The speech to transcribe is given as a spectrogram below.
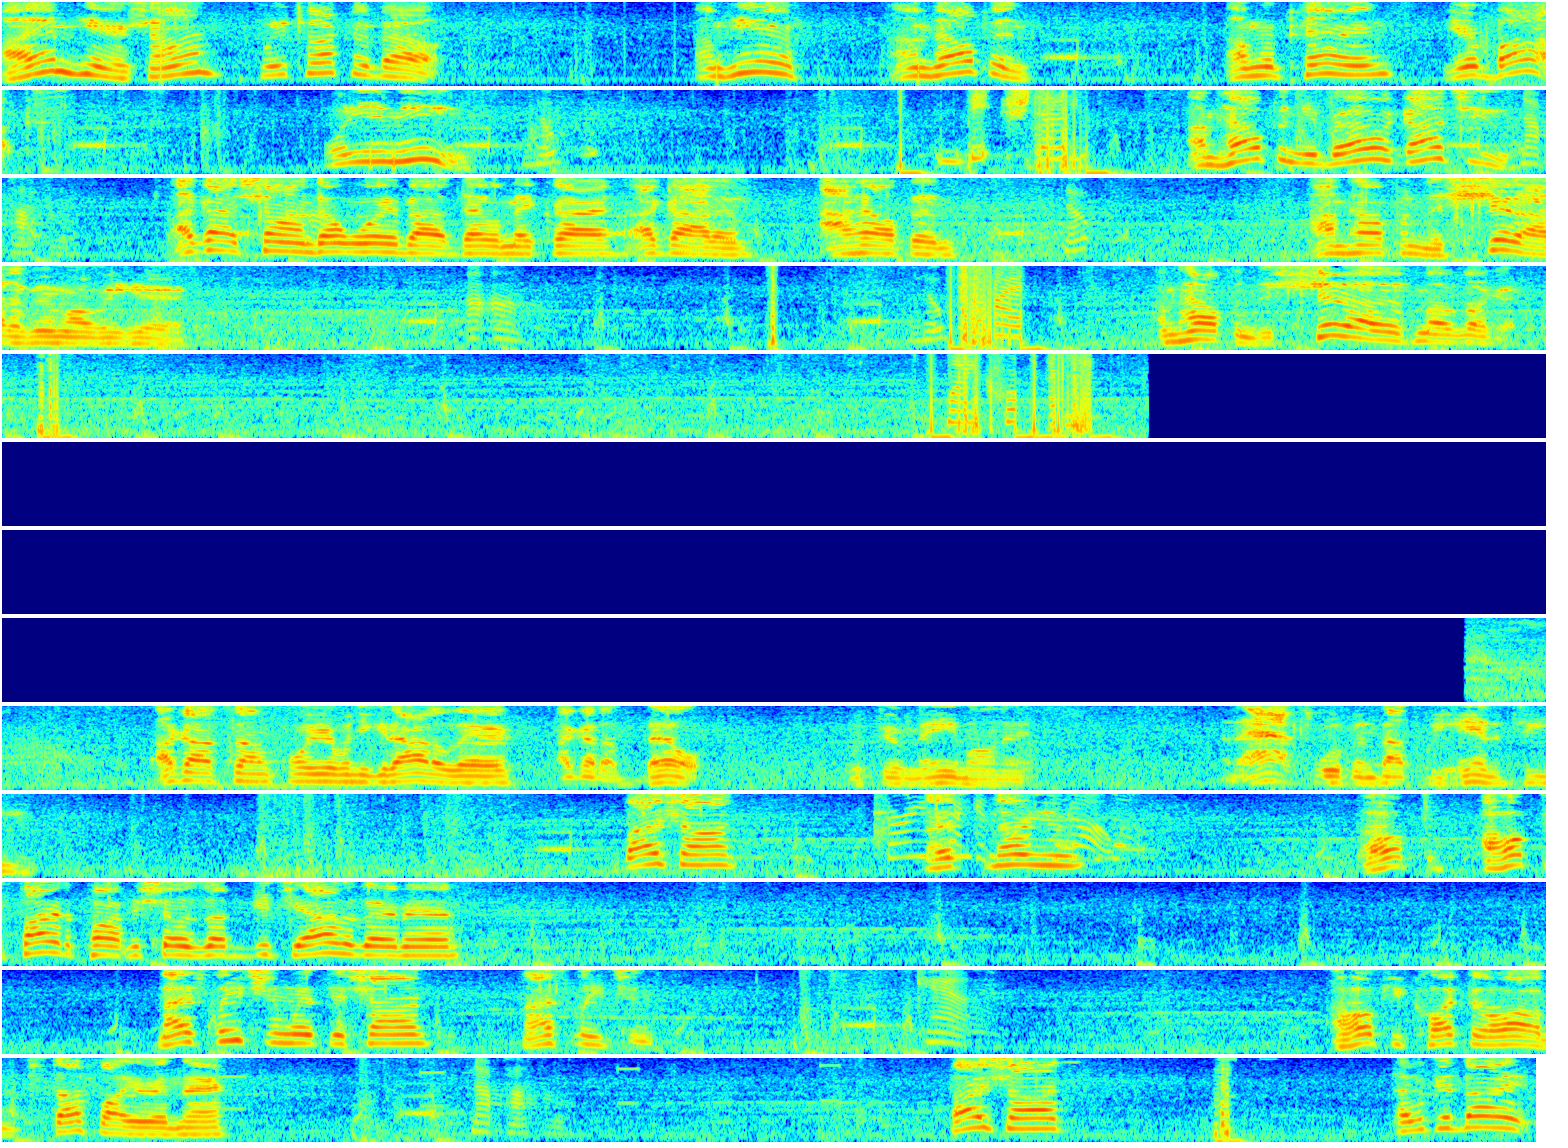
I am here, Sean. What are you talking about? I'm here. I'm helping. I'm repairing your box. What do you mean? Nope, Bitch, daddy. I'm helping you, bro. I got you. not possible. I got Sean. Don't worry about it, Devil May Cry. I got him. I'll help him. Nope. I'm helping the shit out of him over here. Uh-uh. Nope. I'm helping the shit out of this motherfucker. My cry. I got something for you when you get out of there. I got a belt with your name on it. An ass whooping about to be handed to you. Bye, Sean. 30 Nice to know you. to. I hope the, I hope the fire department shows up and gets you out of there, man. Nice leeching with you, Sean. Nice leeching. Can't. I hope you collected a lot of stuff while you're in there. Not possible. Bye, Sean. Have a good night.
